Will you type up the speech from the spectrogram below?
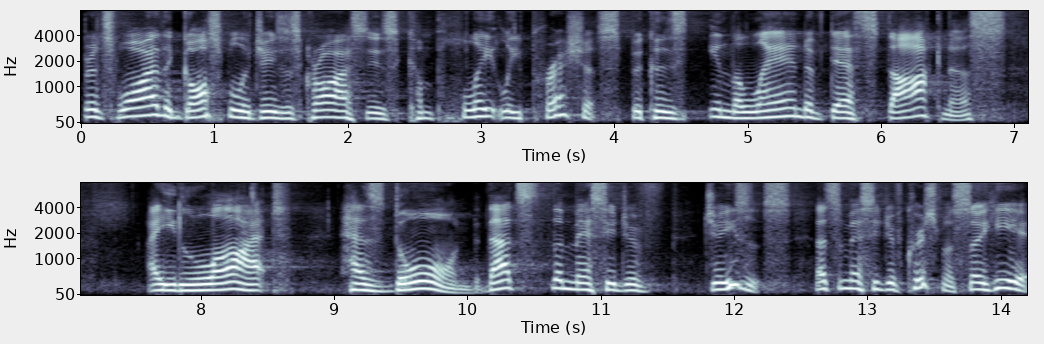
But it's why the gospel of Jesus Christ is completely precious because in the land of death's darkness, a light has dawned. That's the message of Jesus. That's the message of Christmas. So here,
